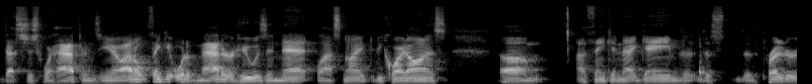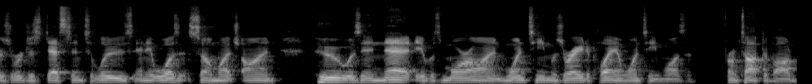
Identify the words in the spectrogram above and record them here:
that's just what happens. You know, I don't think it would have mattered who was in net last night, to be quite honest. Um, I think in that game, the, the, the Predators were just destined to lose, and it wasn't so much on who was in net. It was more on one team was ready to play and one team wasn't, from top to bottom.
